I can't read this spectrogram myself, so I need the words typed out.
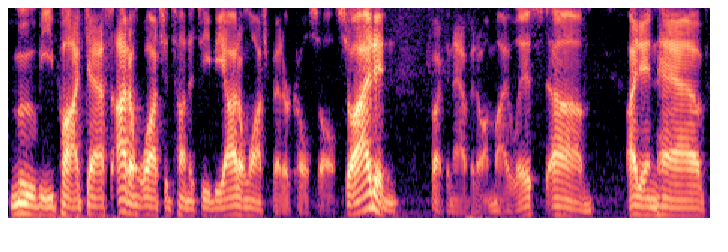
movie podcast, I don't watch a ton of TV. I don't watch Better Call Saul, so I didn't fucking have it on my list. Um, I didn't have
